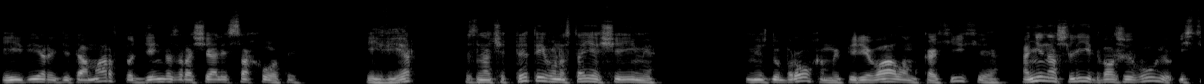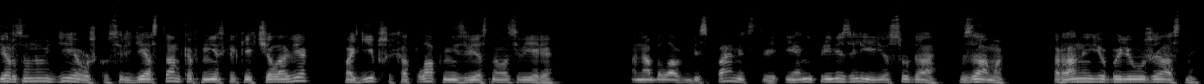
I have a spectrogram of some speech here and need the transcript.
И Вер и Дитамар в тот день возвращались с охоты. И Вер? Значит, это его настоящее имя. Между Брохом и перевалом Кахихия они нашли едва живую, истерзанную девушку среди останков нескольких человек, погибших от лап неизвестного зверя. Она была в беспамятстве, и они привезли ее сюда, в замок. Раны ее были ужасны.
